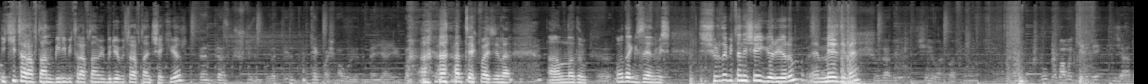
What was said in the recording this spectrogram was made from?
Çok İki taraftan biri bir taraftan biri bir taraftan çekiyor. ben biraz güçlüydüm, kuvvetliydim. Bunu tek başıma vuruyordum ben ya. Tek başına. Anladım. Evet. O da güzelmiş. Şurada bir tane şey görüyorum. e, merdiven. Şurada bir şey var bak bu babamın kendi icadı.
